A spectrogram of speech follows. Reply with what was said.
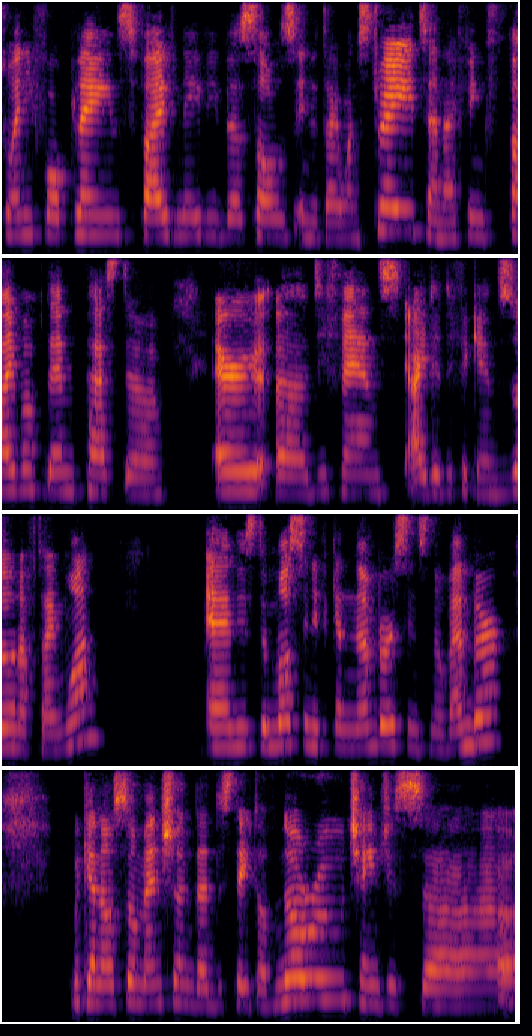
24 planes, five Navy vessels in the Taiwan Straits, and I think five of them passed the air uh, defense identification zone of Taiwan. And it's the most significant number since November. We can also mention that the state of Nauru changes, uh,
